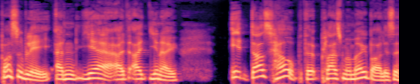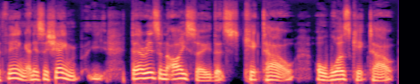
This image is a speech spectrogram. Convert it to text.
possibly, and yeah, I, I, you know, it does help that Plasma Mobile is a thing, and it's a shame there is an ISO that's kicked out or was kicked out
